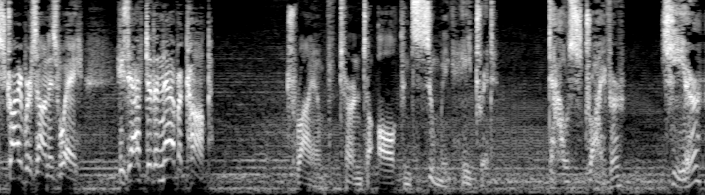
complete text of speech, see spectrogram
Stryver's on his way. He's after the Navicomp. Triumph turned to all-consuming hatred. Dao Stryver? Here?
